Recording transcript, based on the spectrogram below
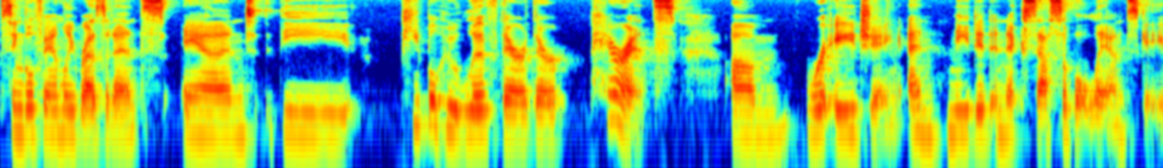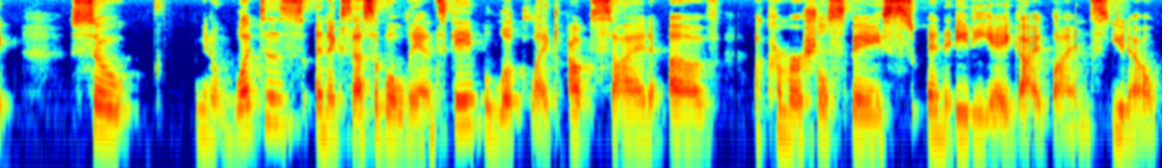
single family residence and the people who lived there their parents um, were aging and needed an accessible landscape so you know what does an accessible landscape look like outside of a commercial space and ADA guidelines you know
